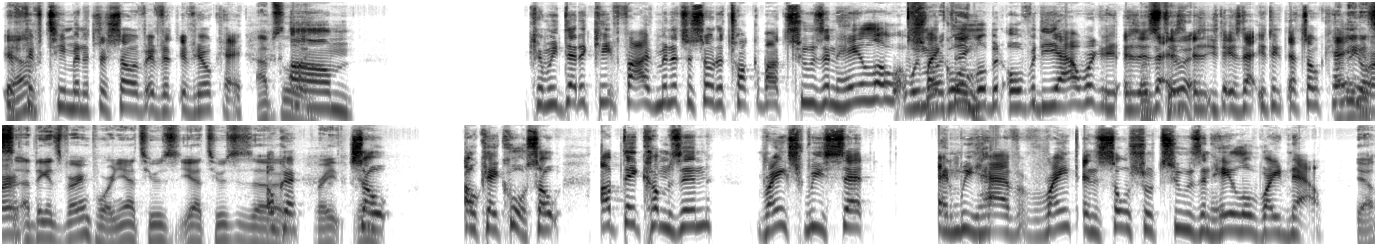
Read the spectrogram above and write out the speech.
Yeah. 15 minutes or so, if, if, if you're okay. Absolutely. Um, can we dedicate five minutes or so to talk about Susan Halo? We Sure might go a little bit over the hour. Is, is, Let's that, do is, it. is, is that you think that's I okay? think, Or I think it's very important. Yeah, twos. Yeah, twos is a okay, great. yeah. So, okay, cool. So update comes in, ranks reset, and we have ranked and social twos in Halo right now. yeah.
